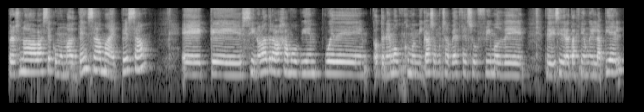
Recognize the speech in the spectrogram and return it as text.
pero es una base como más densa, más espesa, eh, que si no la trabajamos bien puede, o tenemos como en mi caso muchas veces sufrimos de, deshidratación en la piel,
